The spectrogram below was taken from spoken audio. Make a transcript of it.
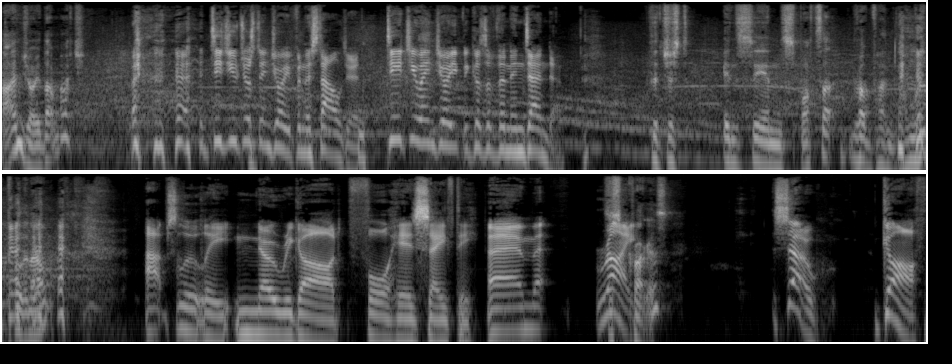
I enjoyed that match. Did you just enjoy it for nostalgia? Did you enjoy it because of the Nintendo? The just insane spots that Rob Van Dam was pulling out. Absolutely no regard for his safety. Um, Just right. crackers. So, Garth,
